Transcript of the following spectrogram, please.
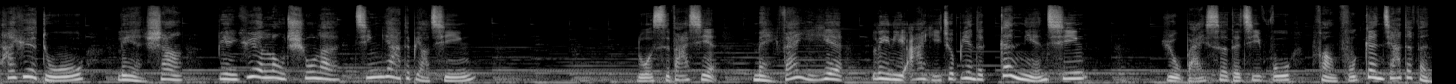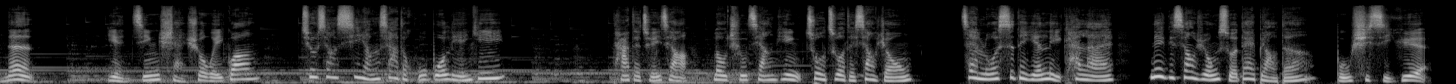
她越读，脸上便越露出了惊讶的表情。罗斯发现，每翻一页，莉莉阿姨就变得更年轻，乳白色的肌肤仿佛更加的粉嫩，眼睛闪烁微光，就像夕阳下的湖泊涟漪。她的嘴角露出僵硬做作的笑容，在罗斯的眼里看来，那个笑容所代表的不是喜悦，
